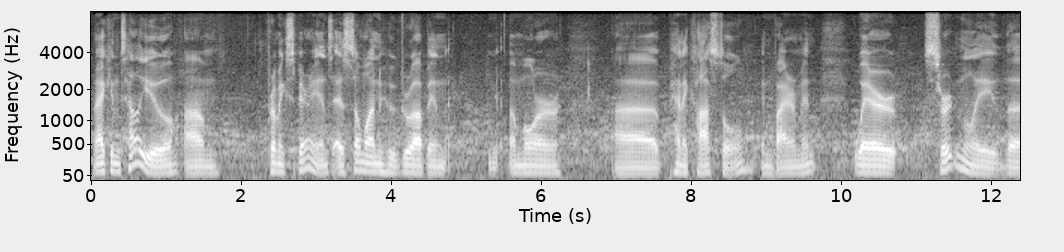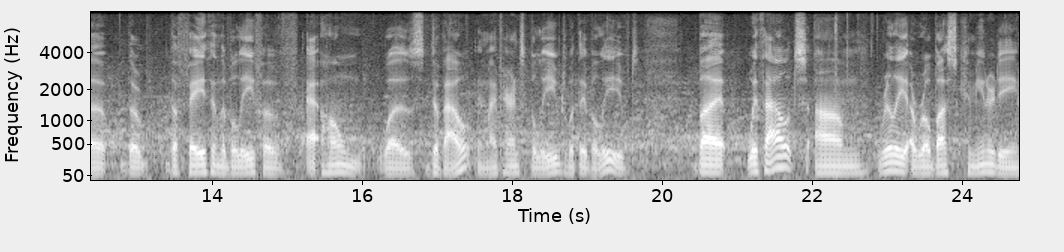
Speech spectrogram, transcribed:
And I can tell you um, from experience, as someone who grew up in a more uh, Pentecostal environment, where certainly the the the faith and the belief of at home was devout, and my parents believed what they believed, but without um, really a robust community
